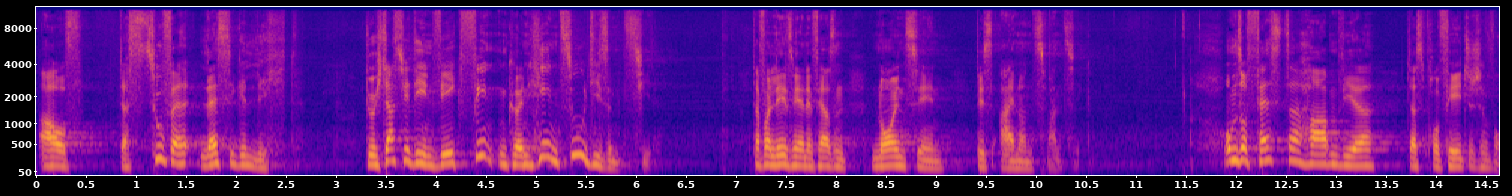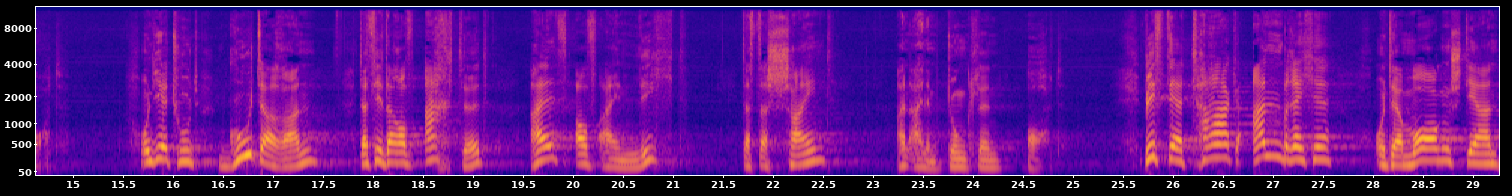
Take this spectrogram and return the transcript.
auf das zuverlässige Licht, durch das wir den Weg finden können hin zu diesem Ziel. Davon lesen wir in den Versen 19 bis 21. Umso fester haben wir das prophetische Wort. Und ihr tut gut daran, dass ihr darauf achtet, als auf ein Licht, das das scheint an einem dunklen Ort, bis der Tag anbreche und der Morgenstern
